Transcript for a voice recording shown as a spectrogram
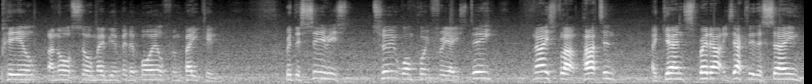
peel, and also maybe a bit of boil from baking. With the Series 2 1.3 HD, nice flat pattern, again spread out exactly the same,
